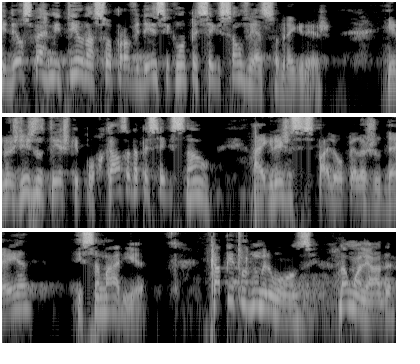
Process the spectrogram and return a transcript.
E Deus permitiu na sua providência que uma perseguição viesse sobre a igreja. E nos diz no texto que por causa da perseguição, a igreja se espalhou pela Judéia e Samaria. Capítulo número 11. Dá uma olhada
